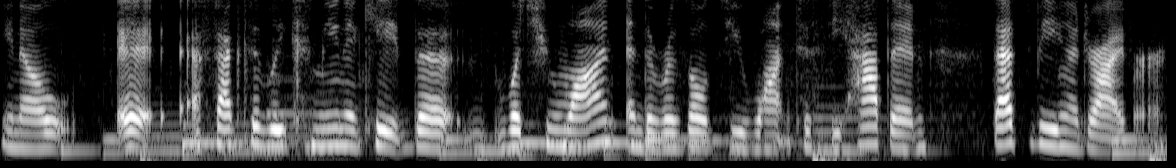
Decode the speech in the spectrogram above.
You know, effectively communicate the what you want and the results you want to see happen that's being a driver.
